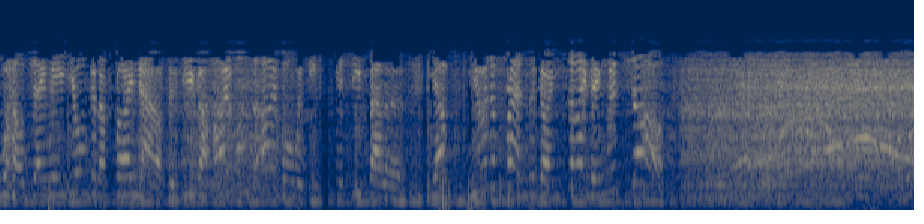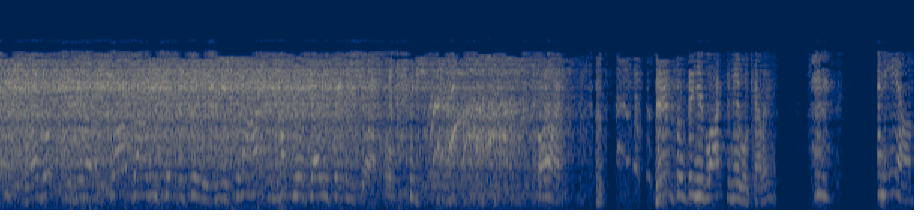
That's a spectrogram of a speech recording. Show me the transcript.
Well, Jamie, you're gonna find Yep, you and a friend are going diving with sharks. Well done. You're going a sharp diving trip for two, which means tonight in the back of your car you're taking a shark all right. Name something you'd like to nibble, Kelly. An eel.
